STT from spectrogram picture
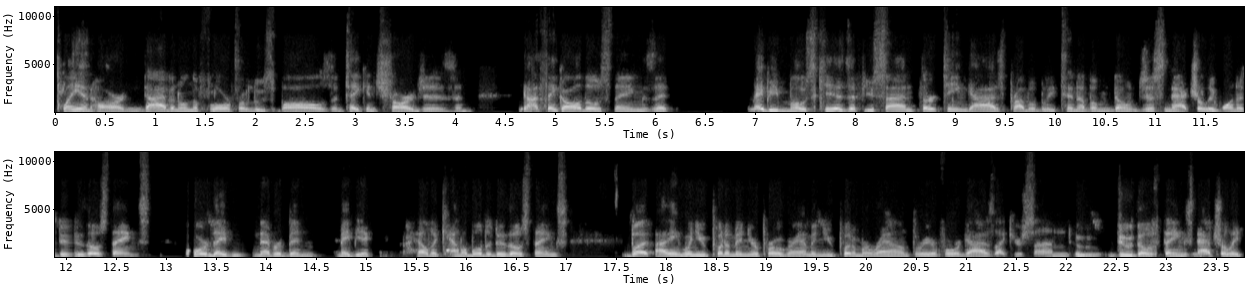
playing hard and diving on the floor for loose balls and taking charges and yeah, I think all those things that maybe most kids if you sign 13 guys probably 10 of them don't just naturally want to do those things or they've never been maybe held accountable to do those things. But I think when you put them in your program and you put them around three or four guys like your son who do those things naturally,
